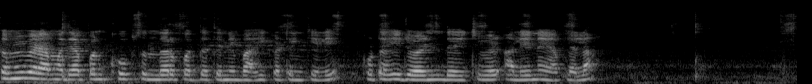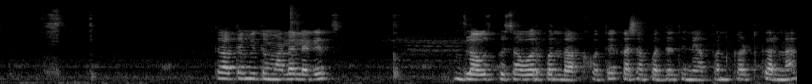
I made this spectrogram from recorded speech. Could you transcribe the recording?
कमी वेळामध्ये आपण खूप सुंदर पद्धतीने बाही कटिंग केली. कुठंही जॉईंट द्यायची वेळ आली नाही आपल्याला. तर आता मी तुम्हाला लगेच ब्लाऊज पिसावर पण दाखवते कशा पद्धतीने आपण कट करणार.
